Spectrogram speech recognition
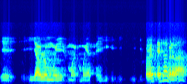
y, hablo muy, muy, muy así. Pero es, es la verdad.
